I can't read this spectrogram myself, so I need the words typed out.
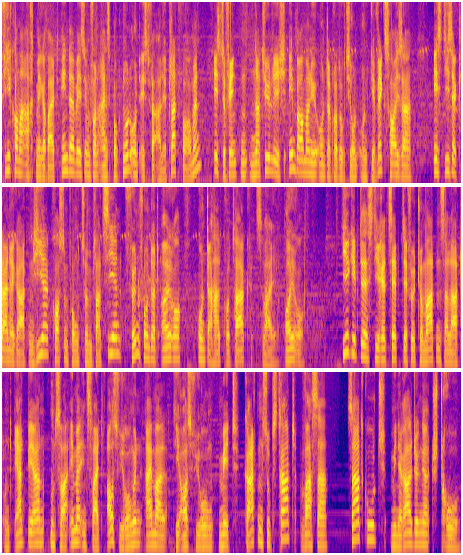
4,8 MB in der Version von 1.0 und ist für alle Plattformen. Ist zu finden natürlich im Baumenü unter Produktion und Gewächshäuser. Ist dieser kleine Garten hier, Kostenpunkt zum Platzieren 500 Euro, Unterhalt pro Tag 2 Euro. Hier gibt es die Rezepte für Tomaten, Salat und Erdbeeren und zwar immer in zwei Ausführungen. Einmal die Ausführung mit Gartensubstrat, Wasser, Saatgut, Mineraldünger, Stroh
